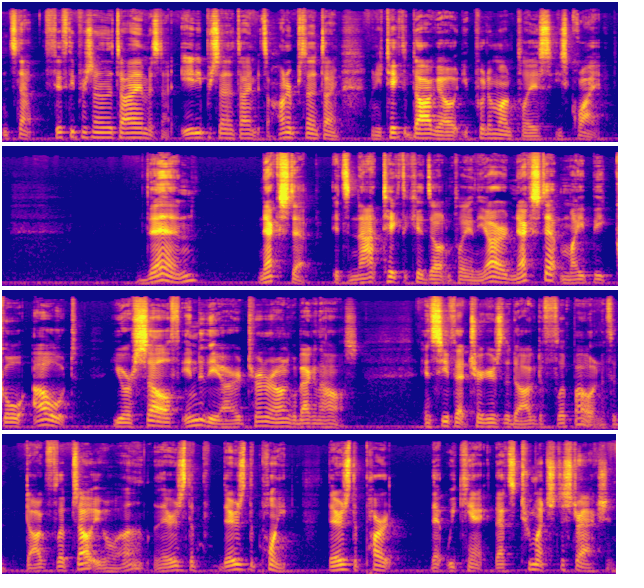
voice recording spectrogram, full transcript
It's not 50% of the time. It's not 80% of the time. It's 100% of the time. When you take the dog out, you put him on place. He's quiet. Then, next step. It's not take the kids out and play in the yard. Next step might be go out yourself into the yard, turn around, go back in the house, and see if that triggers the dog to flip out. And if the dog flips out, you go, well, there's the there's the point. There's the part that we can't that's too much distraction.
